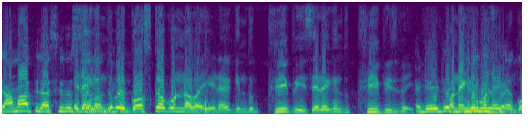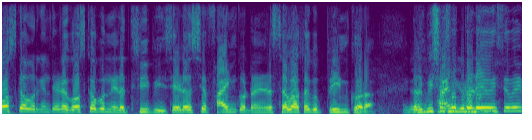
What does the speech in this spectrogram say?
জামা প্লাস কিন্তু এটা কিন্তু ভাই গস কাপড় না ভাই এটা কিন্তু থ্রি পিস এটা কিন্তু থ্রি পিস ভাই। অনেকে বলে এটা গস কাপড় কিন্তু এটা গস কাপড় না এটা থ্রি পিস এটা হচ্ছে ফাইন কটন এটা থাকবে প্রিন্ট করা। এর বিশেষত্বটাই। হচ্ছে ভাই।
